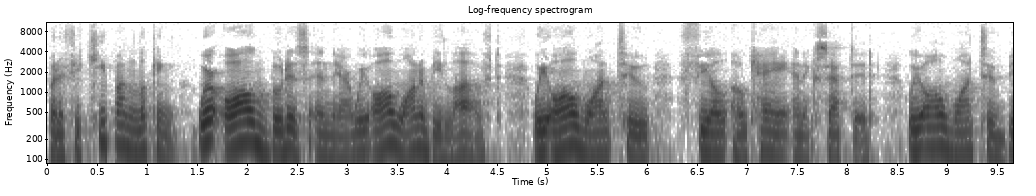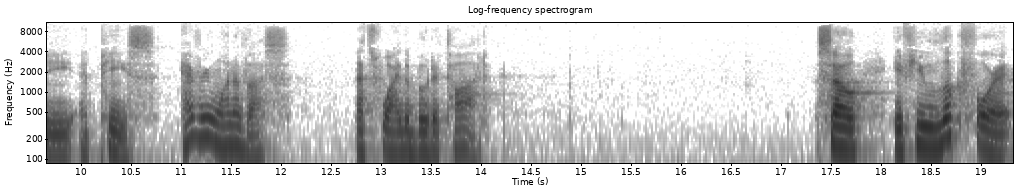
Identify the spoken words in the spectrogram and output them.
But if you keep on looking, we're all Buddhas in there. We all want to be loved. We all want to feel okay and accepted. We all want to be at peace. Every one of us. That's why the Buddha taught. So if you look for it,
